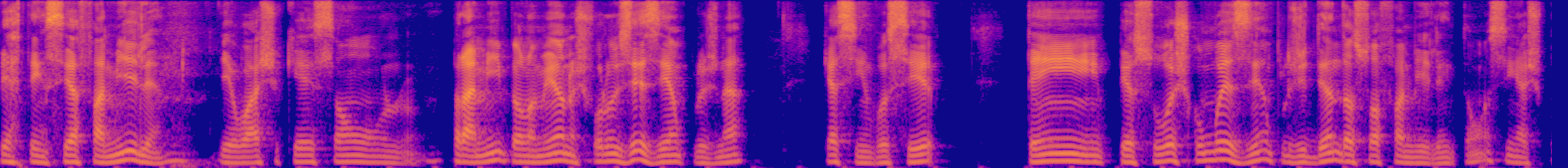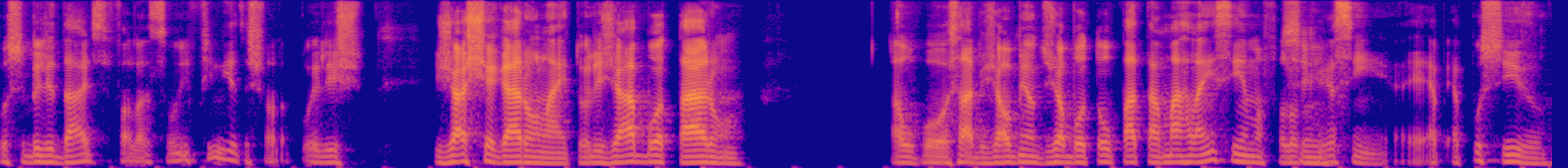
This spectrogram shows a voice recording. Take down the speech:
pertencer à família, eu acho que são, para mim pelo menos, foram os exemplos, né? Que assim, você tem pessoas como exemplo de dentro da sua família. Então, assim, as possibilidades, você fala, são infinitas. Fala, pô, eles já chegaram lá, então eles já botaram, sabe, já aumentou, já botou o patamar lá em cima. Falou Sim. que, assim, é, é, possível.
